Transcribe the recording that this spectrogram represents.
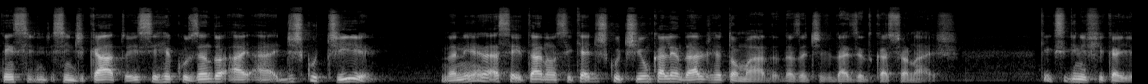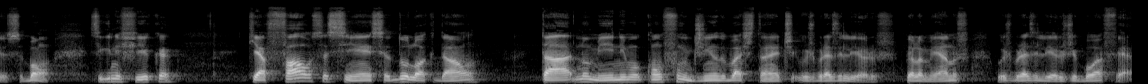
tem sindicato aí se recusando a, a discutir Não é nem aceitar, não, se quer discutir um calendário de retomada das atividades educacionais. O que, que significa isso? Bom, significa que a falsa ciência do lockdown está, no mínimo, confundindo bastante os brasileiros, pelo menos os brasileiros de boa fé.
